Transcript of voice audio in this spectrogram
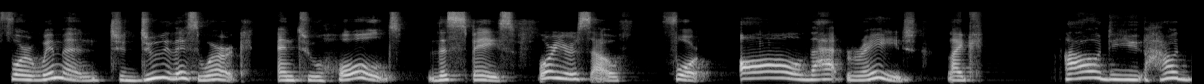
for women to do this work and to hold this space for yourself for all that rage like how do you how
